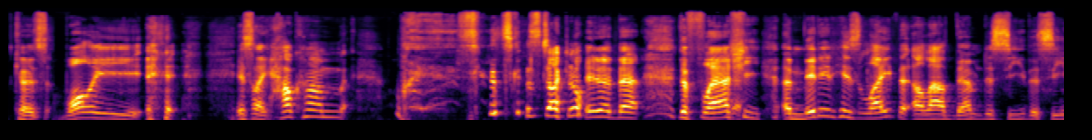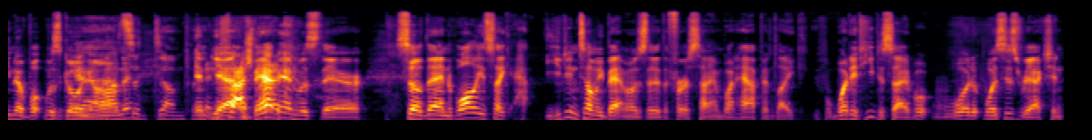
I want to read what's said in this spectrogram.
because Wally is like, how come? It's because Doctor Light had that the Flash he emitted his light that allowed them to see the scene of what was going yeah, on. That's a dumb thing. And And yeah, and. Batman was there. So then Wally's like, "You didn't tell me Batman was there the first time. What happened? Like, what did he decide? What what was his reaction?"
